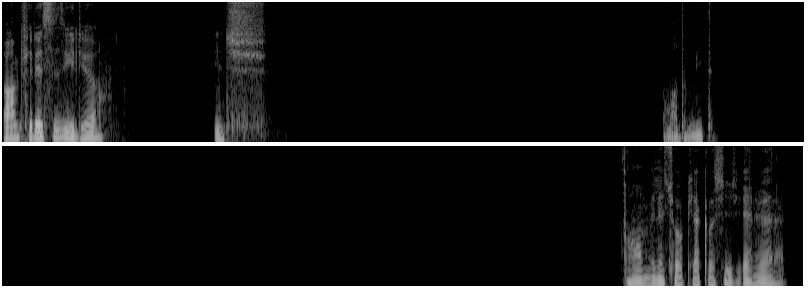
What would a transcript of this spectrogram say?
Şu an firesiz gidiyor. Hiç Yapamadım bir de. Hamile çok yaklaşınca yanıyor herhalde.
